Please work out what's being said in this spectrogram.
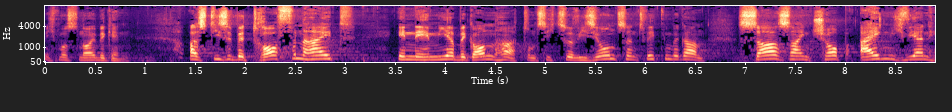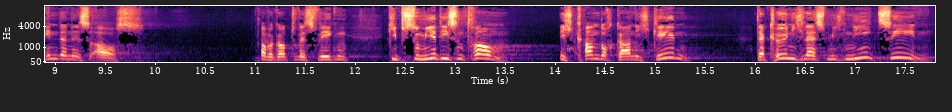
ich muss neu beginnen, als diese Betroffenheit in Nehemia begonnen hat und sich zur Vision zu entwickeln begann, sah sein Job eigentlich wie ein Hindernis aus. Aber Gott, weswegen gibst du mir diesen Traum? Ich kann doch gar nicht gehen. Der König lässt mich nie ziehen.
